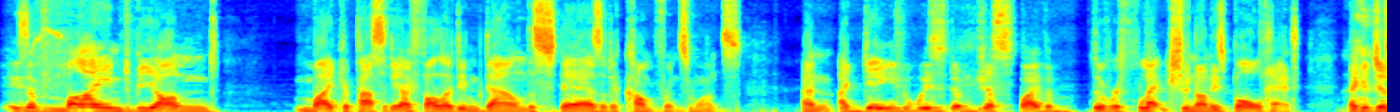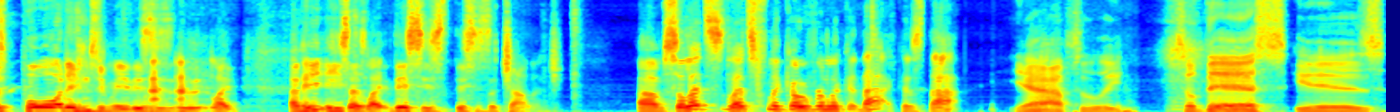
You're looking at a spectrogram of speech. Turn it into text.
he's a mind beyond my capacity. I followed him down the stairs at a conference once, and I gained wisdom just by the the reflection on his bald head. Like it just poured into me. This is like, and he, he says like this is this is a challenge. Um, so let's let's flick over and look at that because that Yeah, absolutely. So this is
